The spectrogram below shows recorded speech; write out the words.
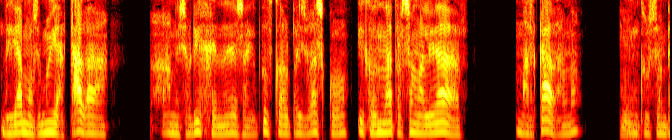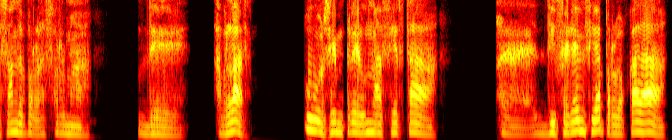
digamos, muy atada a mis orígenes, a Guipúzcoa, al País Vasco, y con una personalidad marcada, ¿no? Mm. Incluso empezando por la forma de hablar. Hubo siempre una cierta eh, diferencia provocada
